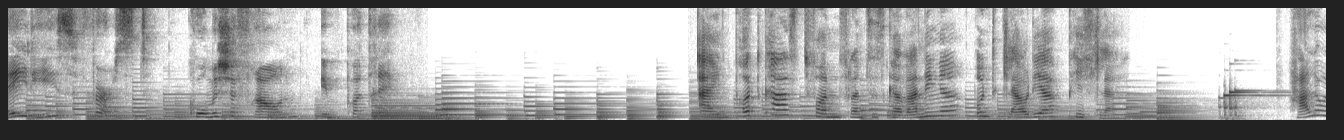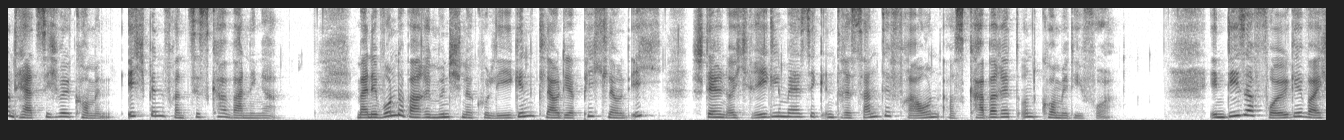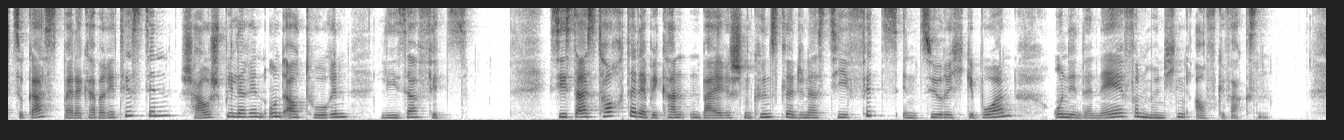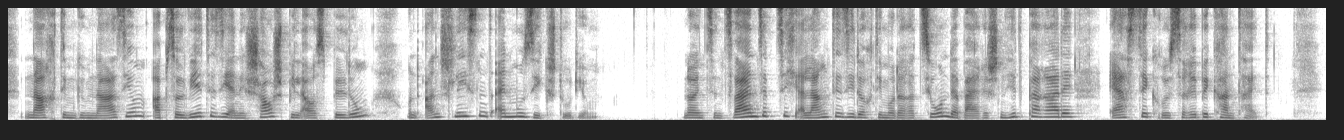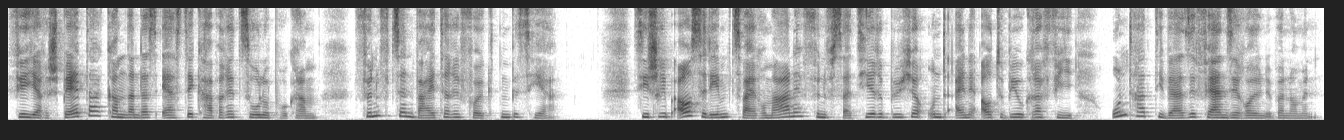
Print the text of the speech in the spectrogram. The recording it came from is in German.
Ladies First. Komische Frauen im Porträt. Ein Podcast von Franziska Wanninger und Claudia Pichler. Hallo und herzlich willkommen. Ich bin Franziska Wanninger. Meine wunderbare Münchner Kollegin Claudia Pichler und ich stellen euch regelmäßig interessante Frauen aus Kabarett und Comedy vor. In dieser Folge war ich zu Gast bei der Kabarettistin, Schauspielerin und Autorin Lisa Fitz. Sie ist als Tochter der bekannten bayerischen Künstlerdynastie Fitz in Zürich geboren und in der Nähe von München aufgewachsen. Nach dem Gymnasium absolvierte sie eine Schauspielausbildung und anschließend ein Musikstudium. 1972 erlangte sie durch die Moderation der bayerischen Hitparade erste größere Bekanntheit. Vier Jahre später kam dann das erste Kabarett-Solo-Programm. 15 weitere folgten bisher. Sie schrieb außerdem zwei Romane, fünf Satirebücher und eine Autobiografie und hat diverse Fernsehrollen übernommen.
